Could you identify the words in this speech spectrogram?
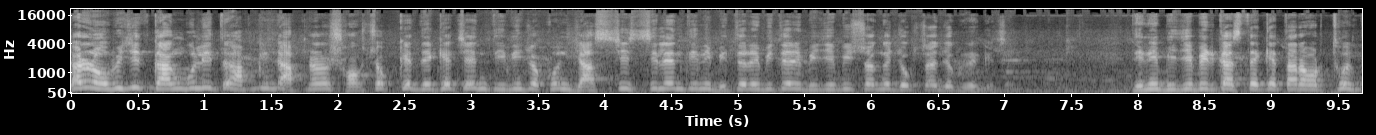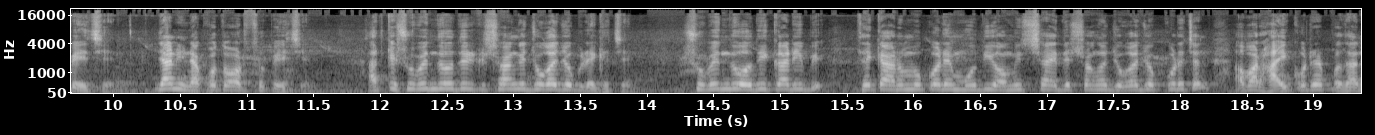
কারণ অভিজিৎ গাঙ্গুলি তো আপনি আপনারা সচক্ষে দেখেছেন, তিনি যখন জাস্টিস ছিলেন, তিনি ভিতরে ভিতরে বিজেপির সঙ্গে যোগসাযোগ রেখেছেন। তিনি বিজেপির কাছ থেকে তার অর্থ পেয়েছেন। জানি না কত অর্থ পেয়েছেন। আজকে শুভেন্দু অধিকারীর সঙ্গে যোগাযোগ রেখেছেন। শুভেন্দু অধিকারী থেকে আরম্ভ করে মোদী, অমিত শাহ এদের সঙ্গে যোগাযোগ করেছেন, আবার হাইকোর্টের প্রধান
